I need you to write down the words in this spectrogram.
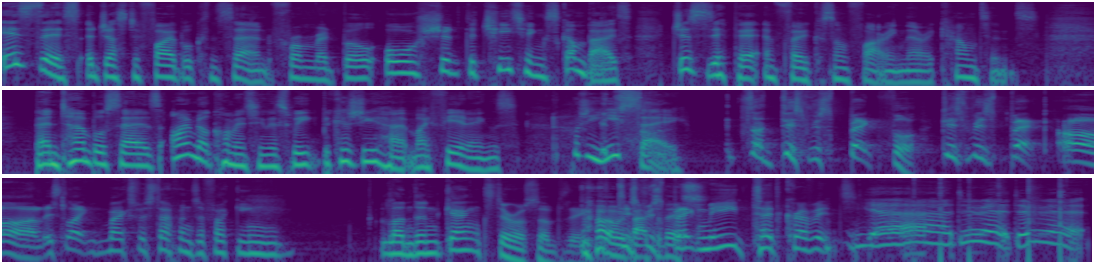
Is this a justifiable concern from Red Bull, or should the cheating scumbags just zip it and focus on firing their accountants? Ben Turnbull says, I'm not commenting this week because you hurt my feelings. What do you say? it's a disrespectful disrespect. Oh, it's like Max Verstappen's a fucking London gangster or something. Oh, we're back to disrespect me, Ted Kravitz. Yeah, do it, do it.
